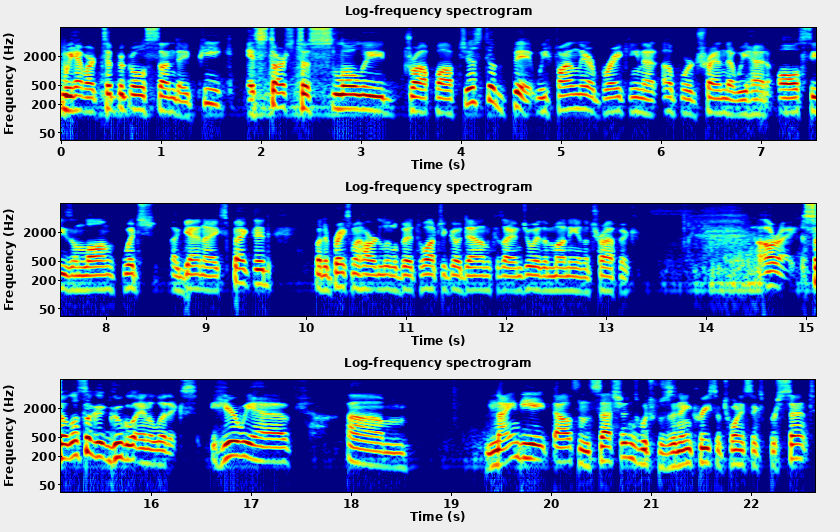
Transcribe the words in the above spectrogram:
we have our typical Sunday peak. It starts to slowly drop off just a bit. We finally are breaking that upward trend that we had all season long, which again I expected, but it breaks my heart a little bit to watch it go down because I enjoy the money and the traffic. All right, so let's look at Google Analytics. Here we have um, 98,000 sessions, which was an increase of 26%,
